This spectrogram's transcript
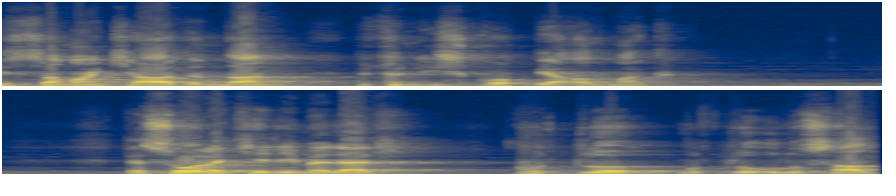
Bir saman kağıdından bütün iş kopya almak. Ve sonra kelimeler, kutlu, mutlu, ulusal.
